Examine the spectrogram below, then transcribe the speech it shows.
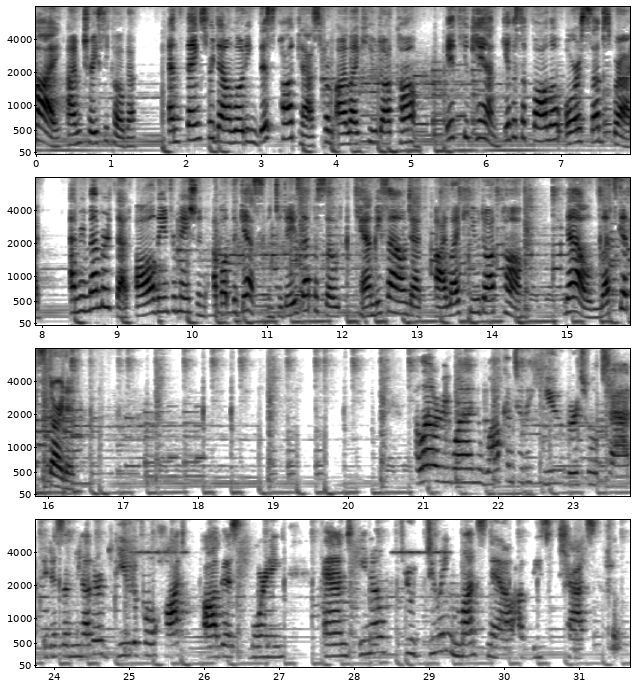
Hi, I'm Tracy Koga, and thanks for downloading this podcast from ilikeyou.com. If you can, give us a follow or a subscribe. And remember that all the information about the guests in today's episode can be found at ilikeyou.com. Now, let's get started. Hello, everyone. Welcome to the Hue Virtual Chat. It is another beautiful, hot August morning and, you know, through doing months now of these chats,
